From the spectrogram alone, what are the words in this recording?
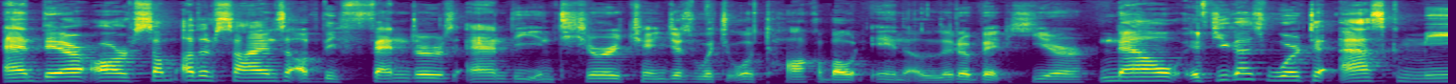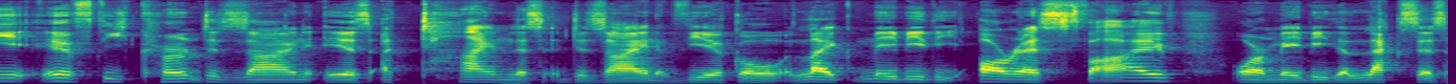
And there are some other signs of the fenders and the interior changes, which we'll talk about in a little bit here. Now, if you guys were to ask me if the current design is a timeless design vehicle, like maybe the RS5 or maybe maybe the Lexus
